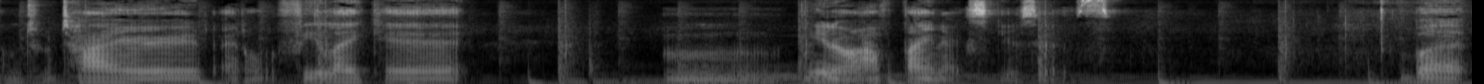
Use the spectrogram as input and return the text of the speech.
I'm too tired, I don't feel like it, um, you know, I'll find excuses. But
